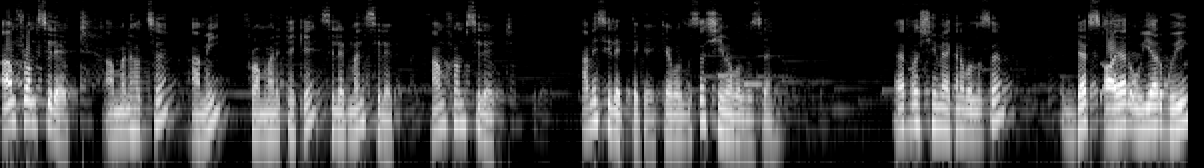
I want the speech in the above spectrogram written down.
আম ফ্রম সিলেট আম মানে হচ্ছে আমি ফ্রম মানে থেকে সিলেট মানে সিলেট আম ফ্রম সিলেট আমি সিলেট থেকে, কে বলতেছে? সীমা বলতেছে। এরপর সীমা এখানে বলতেছে that's where we are going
